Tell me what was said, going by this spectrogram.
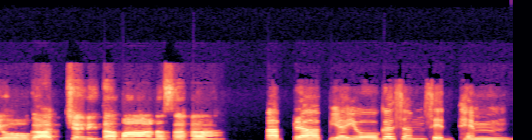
योगाच्छलितमानसः। अप्राप्य योगसंसिद्धिम्।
